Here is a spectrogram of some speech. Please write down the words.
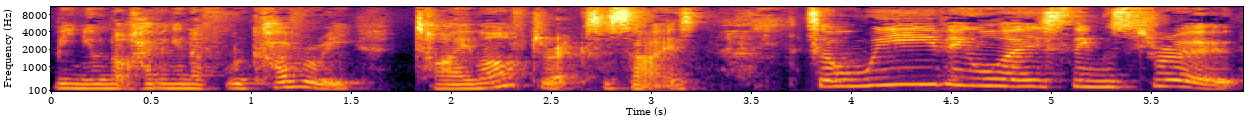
mean you're not having enough recovery time after exercise. So weaving all those things through.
